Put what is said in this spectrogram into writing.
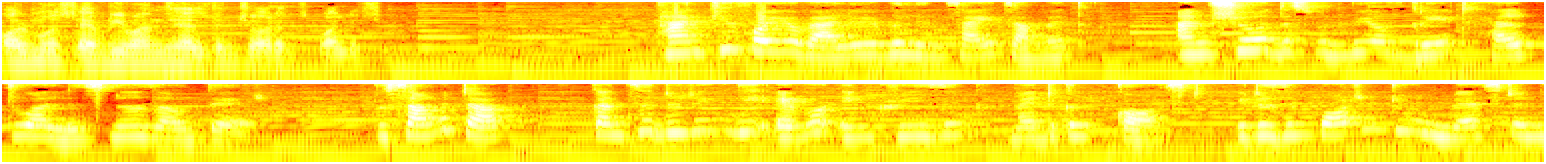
almost everyone's health insurance policy. Thank you for your valuable insights, Amit. I'm sure this would be of great help to our listeners out there. To sum it up, considering the ever increasing medical cost, it is important to invest in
